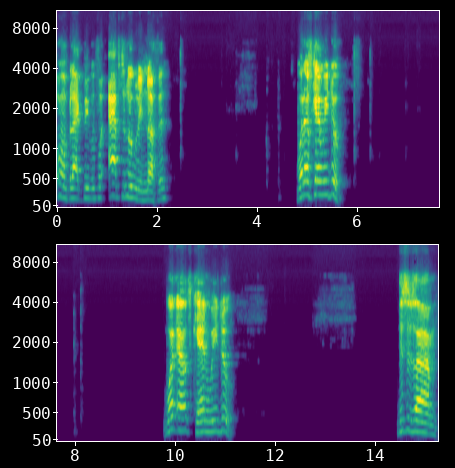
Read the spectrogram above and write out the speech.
on black people for absolutely nothing. What else can we do? What else can we do? This is um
